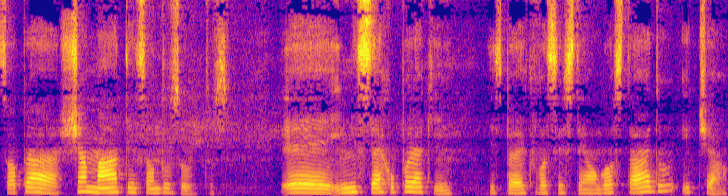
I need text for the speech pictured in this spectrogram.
só para chamar a atenção dos outros. é, encerro por aqui. Espero que vocês tenham gostado e tchau.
